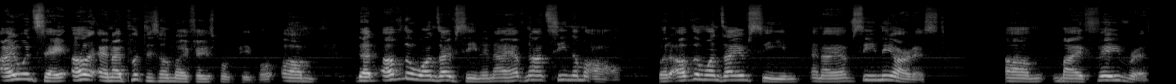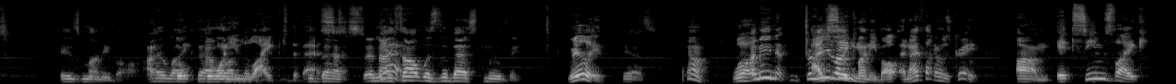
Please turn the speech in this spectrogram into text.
I would say, uh, and I put this on my Facebook people, um, that of the ones I've seen, and I have not seen them all, but of the ones I have seen, and I have seen the artist, um, my favorite is Moneyball. I like the, that the one, one you the, liked the best, the best. and I thought was the best movie. Really? Yes, Oh well. I mean for I've me, seen like Moneyball, and I thought it was great. Um, it seems like,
